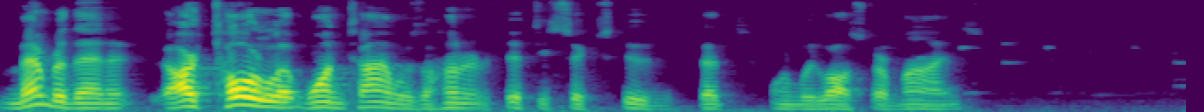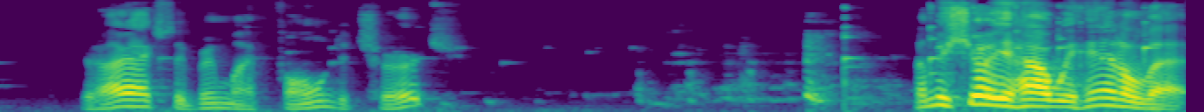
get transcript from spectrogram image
remember then, our total at one time was 156 students. That's when we lost our minds. Did I actually bring my phone to church? Let me show you how we handle that.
